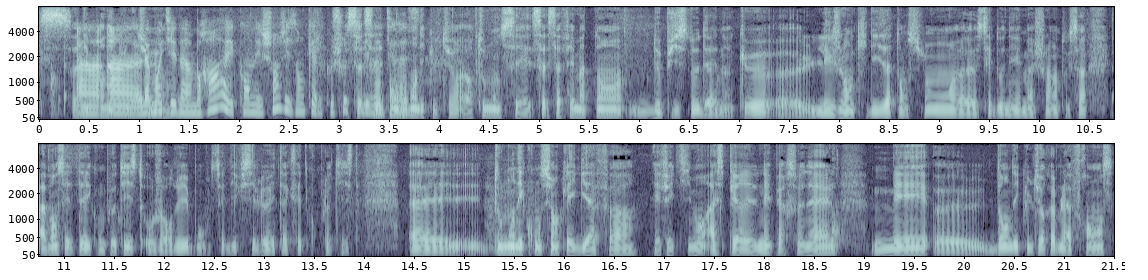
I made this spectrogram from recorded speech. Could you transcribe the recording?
Ça un- un- la moitié d'un bras et qu'en échange ils ont quelque chose Ça, qui les ça dépend intéresse? vraiment des cultures. Alors tout le monde sait, ça, ça fait maintenant depuis Snowden que euh, les gens qui disent attention, ces données, machin, tout ça. Avant c'était des complotistes, aujourd'hui bon, c'est difficile de les taxer de complotistes. Euh, tout le monde est conscient que les Gafa effectivement aspirent des données personnelles, mais euh, dans des cultures comme la France,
